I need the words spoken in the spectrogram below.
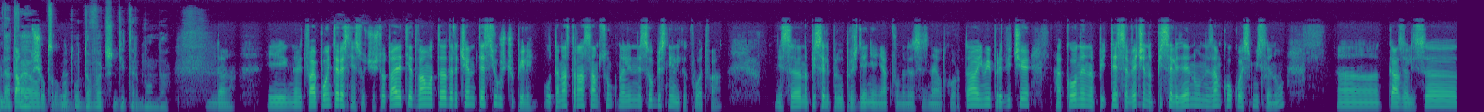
Да, Оттам това е е от, от, от Verge Dieter Bond, да. Да. И нали, това е по-интересният случай, защото айде тия двамата, да речем, те си го щупили. От една страна Samsung нали, не са обяснили какво е това. Не са написали предупреждение някакво, нали, да се знае от хората. А Ими предвид, че ако не напи... те са вече написали, де, но не знам колко е смислено. А, казали са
